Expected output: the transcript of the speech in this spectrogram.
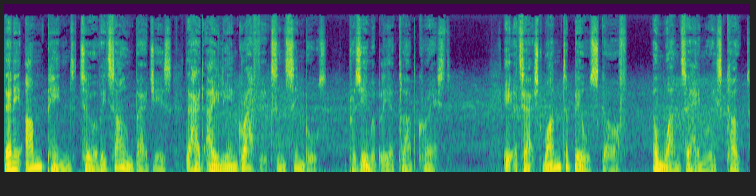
Then it unpinned two of its own badges that had alien graphics and symbols, presumably a club crest. It attached one to Bill's scarf and one to Henry's coat.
